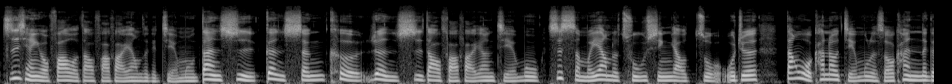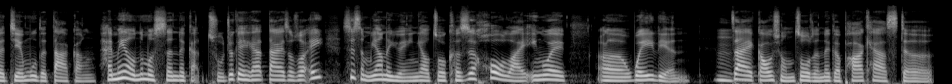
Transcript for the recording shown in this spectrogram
之前有 follow 到法法样这个节目，但是更深刻认识到法法样节目是什么样的初心要做。我觉得当我看到节目的时候，看那个节目的大纲还没有那么深的感触，就可以大概就说，哎，是什么样的原因要做。可是后来因为呃威廉。在高雄做的那个 podcast 的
